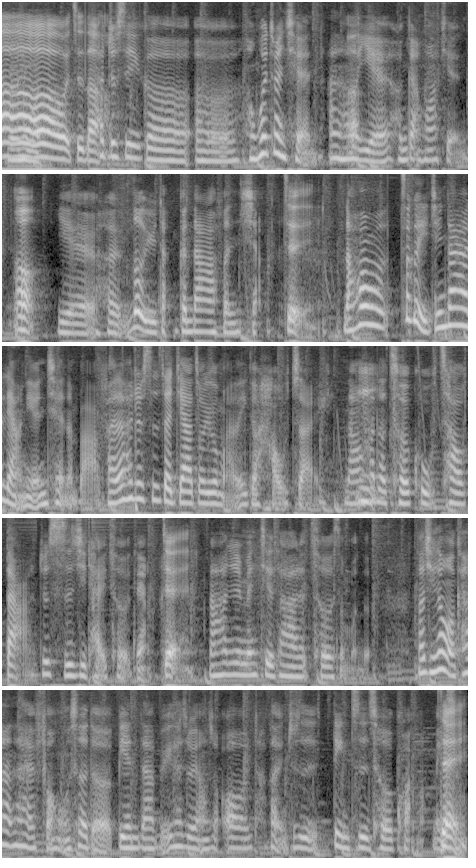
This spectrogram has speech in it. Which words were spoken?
啊！我知道，他就是一个呃很会赚钱，然后也很敢花钱，嗯，也很乐于跟大家分享。对，然后这个已经大概两年前了吧，反正他就是在加州又买了一个豪宅，然后他的车库超大，就十几台车这样。对，然后他就那边介绍他的车什么的。然后其中我看到那台粉红色的 B N W，一开始我想说，哦，它可能就是定制车款嘛，没什么。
